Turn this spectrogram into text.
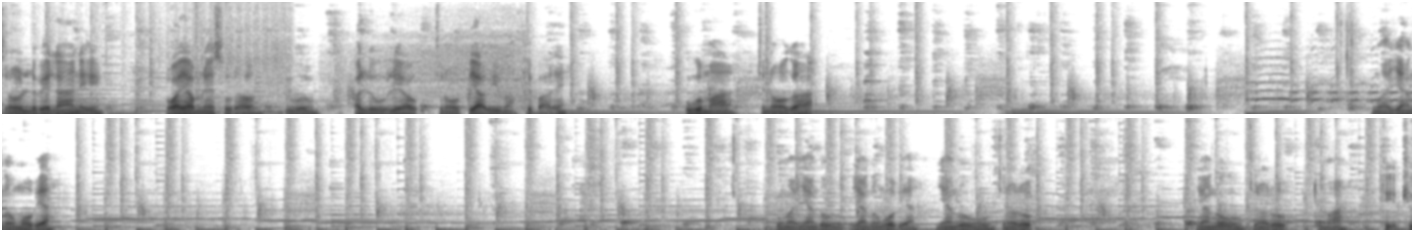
ကျွန်တော်တို့ level လမ်းတွေတွားရမလဲဆိုတော့ဒီဘုံအလိုအလျောက်ကျွန်တော်ပြပေးမှာဖြစ်ပါတယ်ဥပမာကျွန်တော်ကဟိုရန်ကုန်မို့ဗျာ ဥပမာရန်ကုန်ရန်ကုန်ပေါ့ဗျာရန်ကုန်ကိုကျွန်တော်တို့ရန်ကုန်ကိုကျွန်တော်တို့ဒီမှာဒီအဖြူ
